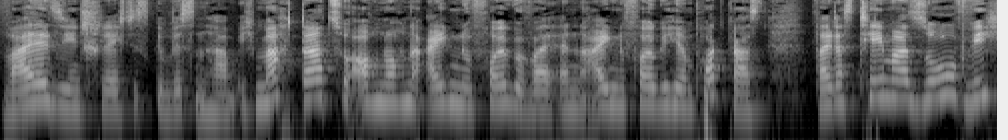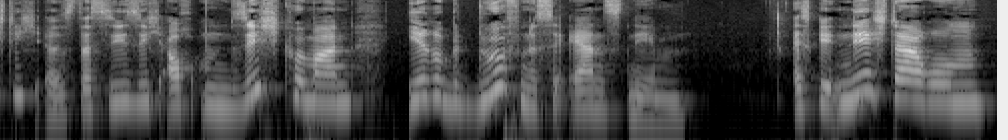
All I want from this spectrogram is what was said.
weil Sie ein schlechtes Gewissen haben. Ich mache dazu auch noch eine eigene Folge, weil eine eigene Folge hier im Podcast, weil das Thema so wichtig ist, dass Sie sich auch um sich kümmern, Ihre Bedürfnisse ernst nehmen. Es geht nicht darum,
